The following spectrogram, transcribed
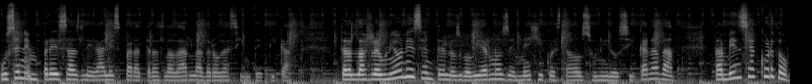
usen empresas legales para trasladar la droga sintética. Tras las reuniones entre los gobiernos de México, Estados Unidos y Canadá, también se acordó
